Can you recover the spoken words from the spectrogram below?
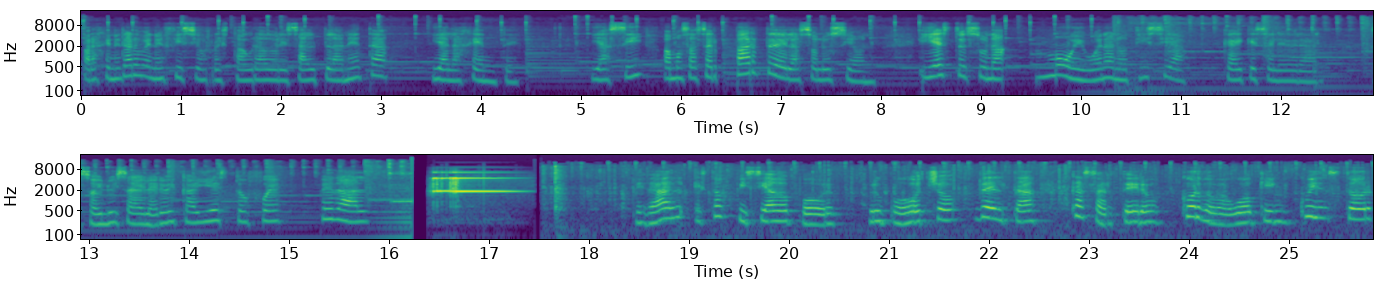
para generar beneficios restauradores al planeta y a la gente. Y así vamos a ser parte de la solución. Y esto es una muy buena noticia que hay que celebrar. Soy Luisa de la Heroica y esto fue Pedal. Pedal está auspiciado por Grupo 8, Delta, Casartero, Córdoba Walking, Queen Store,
